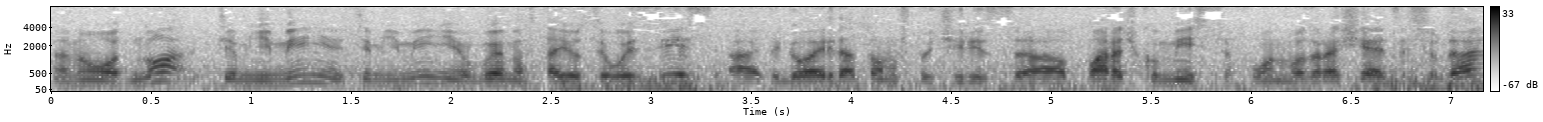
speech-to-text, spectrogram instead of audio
ну вот, но, тем не менее, тем не менее, Вен остается его здесь, а это говорит о том, что через а, парочку месяцев он возвращается сюда,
